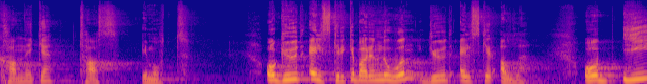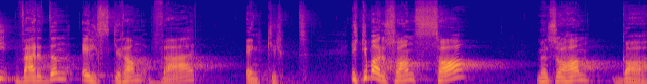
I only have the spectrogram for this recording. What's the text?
kan ikke tas imot. Og Gud elsker ikke bare noen, Gud elsker alle. Og i verden elsker han hver enkelt. Ikke bare så han sa, men så han ga.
